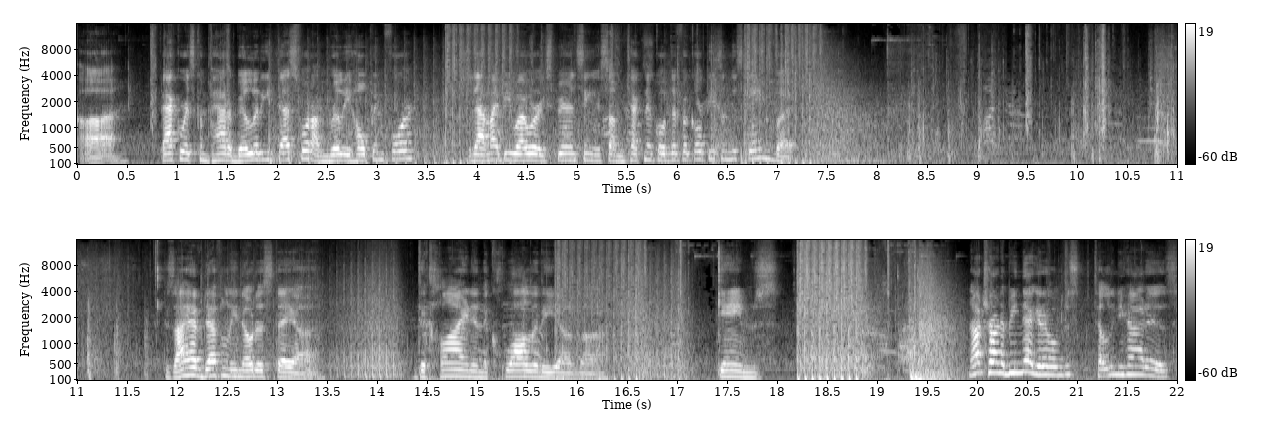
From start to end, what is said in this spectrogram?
uh, backwards compatibility. That's what I'm really hoping for. So that might be why we're experiencing some technical difficulties in this game, but... Because I have definitely noticed a uh, decline in the quality of uh, games. Not trying to be negative, I'm just telling you how it is.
